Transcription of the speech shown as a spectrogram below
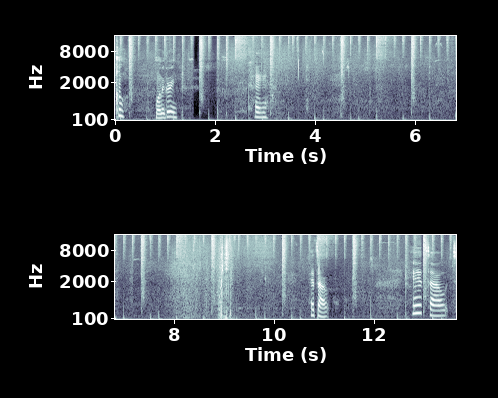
Cool. I'm on the green. Okay. It's out. It's out.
